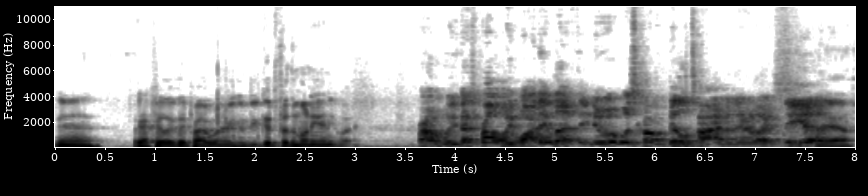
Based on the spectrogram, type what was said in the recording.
yeah. Like, I feel like they probably weren't even gonna be good for the money anyway. Probably that's probably why they left. They knew it was come bill time, and they're like, "See ya, Yeah,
